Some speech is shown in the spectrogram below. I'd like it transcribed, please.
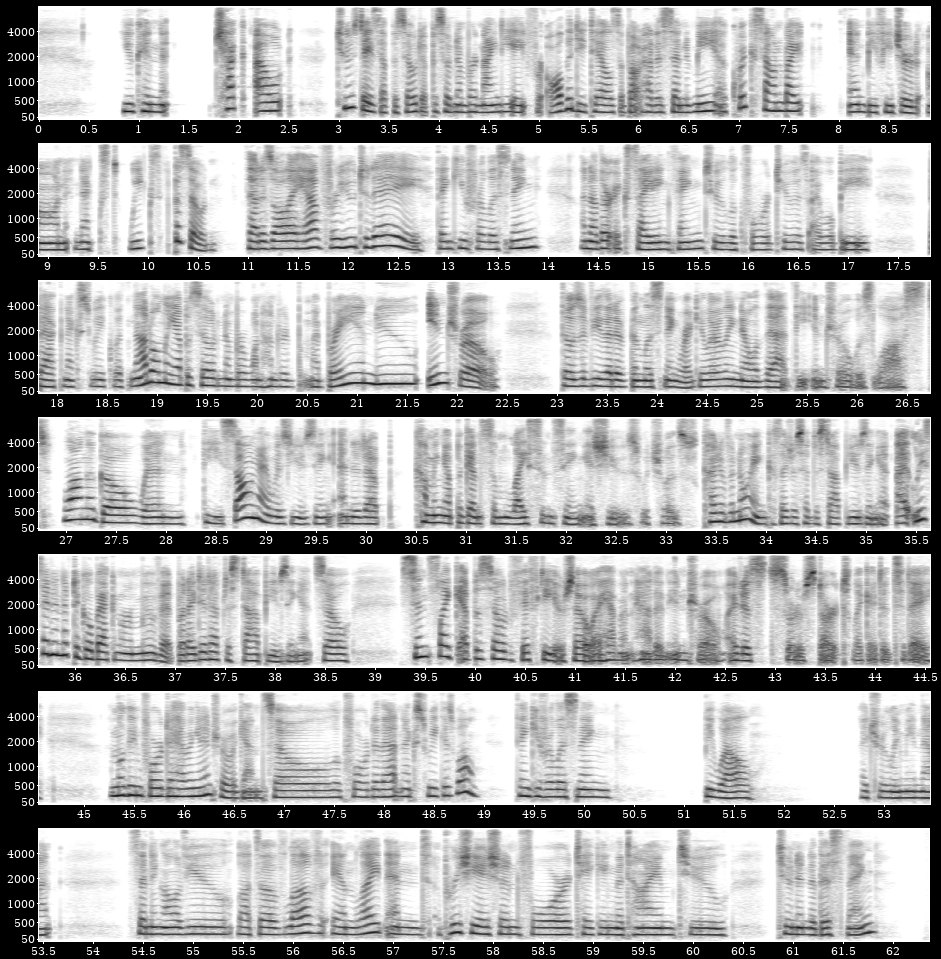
You can check out Tuesday's episode, episode number 98, for all the details about how to send me a quick soundbite and be featured on next week's episode. That is all I have for you today. Thank you for listening. Another exciting thing to look forward to is I will be back next week with not only episode number 100, but my brand new intro. Those of you that have been listening regularly know that the intro was lost long ago when the song I was using ended up coming up against some licensing issues, which was kind of annoying because I just had to stop using it. At least I didn't have to go back and remove it, but I did have to stop using it. So since like episode 50 or so, I haven't had an intro. I just sort of start like I did today. I'm looking forward to having an intro again. So look forward to that next week as well. Thank you for listening. Be well. I truly mean that. Sending all of you lots of love and light and appreciation for taking the time to tune into this thing.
